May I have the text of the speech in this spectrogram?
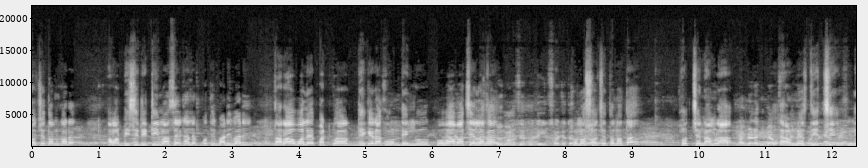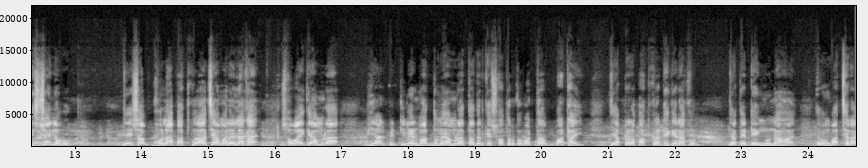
সচেতন করে। আমার ভিসিডি টিম আসে এখানে প্রতি বাড়ি বাড়ি। তারাও বলে পাটকুয়া ঢেকে রাখুন ডেঙ্গুর প্রভাব আছে এলাকায়। মানুষের প্রতি সচেতন কোনো সচেতনতা হচ্ছে না। আমরা অ্যাওয়ারনেস দিচ্ছি নিশ্চয়ই নেব। যেসব খোলা পাথুয়া আছে আমার এলাকায় সবাইকে আমরা ভিআরপি টিমের মাধ্যমে আমরা তাদেরকে সতর্কবার্তা পাঠাই যে আপনারা পাতকুয়া ঢেকে রাখুন যাতে ডেঙ্গু না হয় এবং বাচ্চারা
